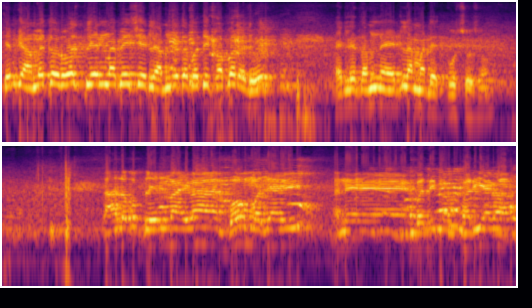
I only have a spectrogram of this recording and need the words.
કેમ કે અમે તો રોજ પ્લેનમાં બેસીએ એટલે અમને તો બધી ખબર જ હોય. એટલે તમને એટલા માટે જ પૂછું છું. આ લોકો પ્લેનમાં આવ્યા બહુ મજા આવી અને બધીમાં ફરી આવ્યા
